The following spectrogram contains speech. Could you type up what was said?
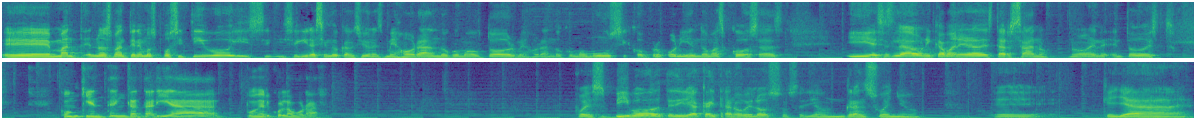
eh, nos mantenemos positivo y, y, seguir haciendo canciones, mejorando como autor, mejorando como músico, proponiendo más cosas y esa es la única manera de estar sano ¿no? en, en todo esto. ¿Con quién te encantaría poder colaborar? Pues vivo, te diría Caetano Veloso, sería un gran sueño. Eh, que ya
